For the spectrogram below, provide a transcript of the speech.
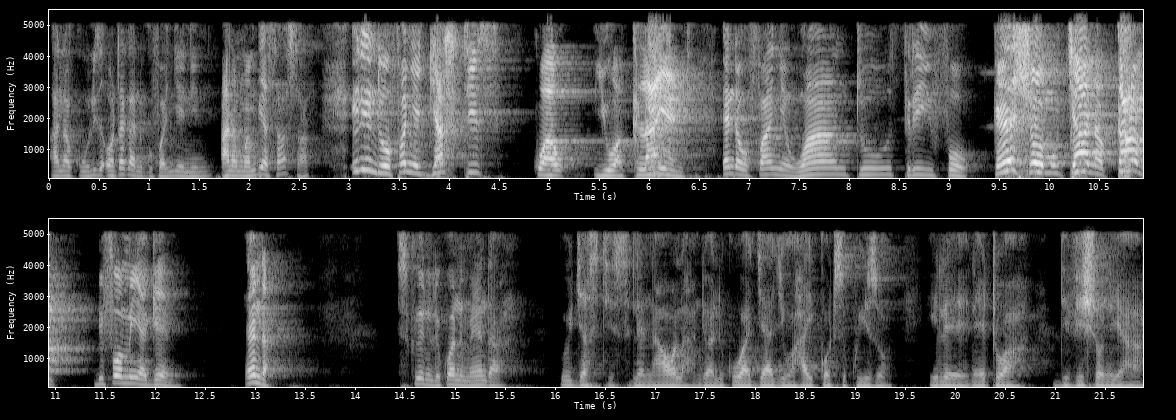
Anakuuliza unataka nikufanyie nini? Anamwambia sasa ili ndio ufanye justice kwa your client enda ufanye one two three four. Kesho mchana come before me again. Enda. Siku hiyo nilikuwa nimeenda huyu justice lenaola ndio alikuwa jaji wa high court siku hizo. Ile inaitwa division ya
